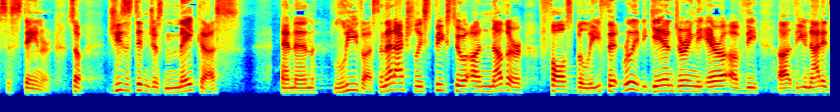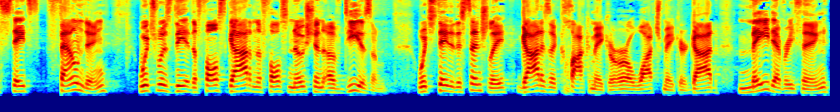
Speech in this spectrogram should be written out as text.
sustainer. So Jesus didn't just make us and then leave us. And that actually speaks to another false belief that really began during the era of the, uh, the United States founding, which was the, the false God and the false notion of deism, which stated essentially God is a clockmaker or a watchmaker. God made everything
